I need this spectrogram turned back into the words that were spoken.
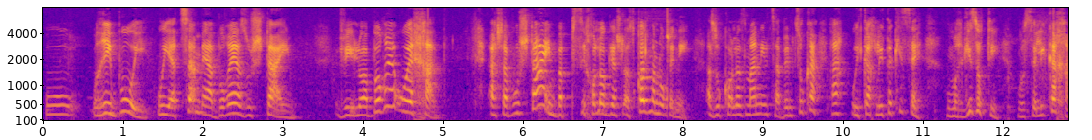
הוא ריבוי, הוא יצא מהבורא אז הוא שתיים, ואילו הבורא הוא אחד. עכשיו הוא שתיים בפסיכולוגיה שלו, אז כל הזמן הוא שני. אז הוא כל הזמן נמצא במצוקה. אה, הוא ייקח לי את הכיסא, הוא מרגיז אותי, הוא עושה לי ככה,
